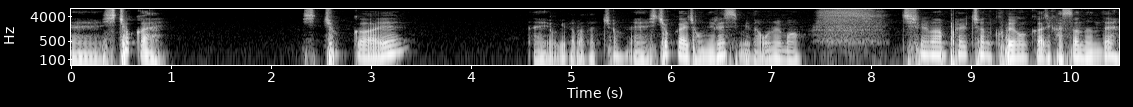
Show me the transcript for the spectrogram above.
예, 시초가에 시초가에 예, 여기다 받았죠. 예, 시초가에 정리를 했습니다. 오늘 뭐 78,900원까지 갔었는데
